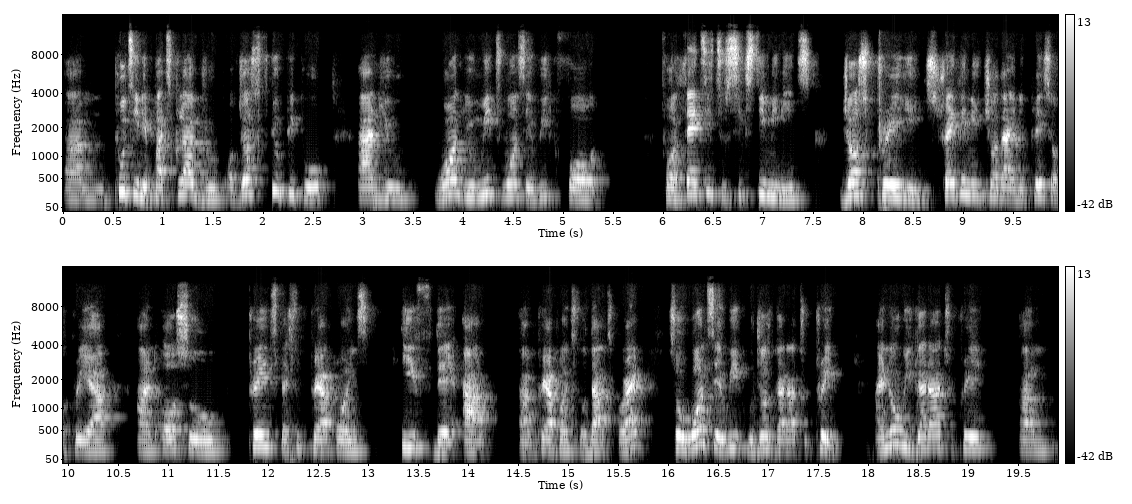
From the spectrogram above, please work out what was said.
um, put in a particular group of just few people and you want you meet once a week for for 30 to 60 minutes just praying strengthening each other in the place of prayer and also praying specific prayer points if there are uh, prayer points for that all right so once a week we just gather to pray. I know we gather to pray um,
